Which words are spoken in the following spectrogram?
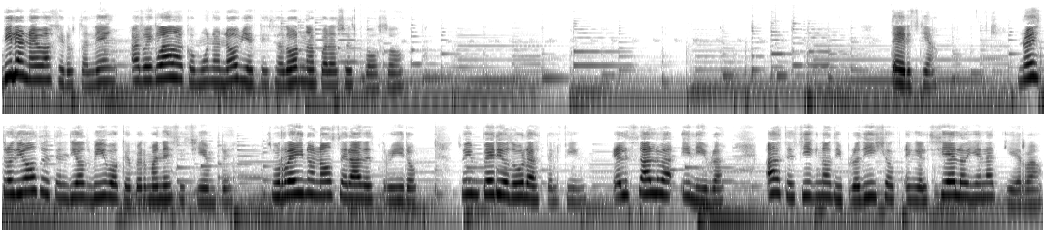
Vi la nueva Jerusalén arreglada como una novia que se adorna para su esposo. Tercia. Nuestro Dios es el Dios vivo que permanece siempre. Su reino no será destruido, su imperio dura hasta el fin. Él salva y libra, hace signos y prodigios en el cielo y en la tierra.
